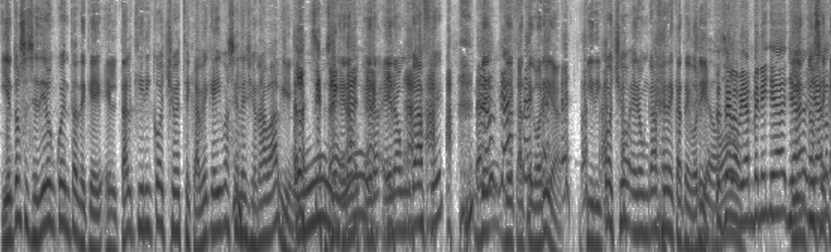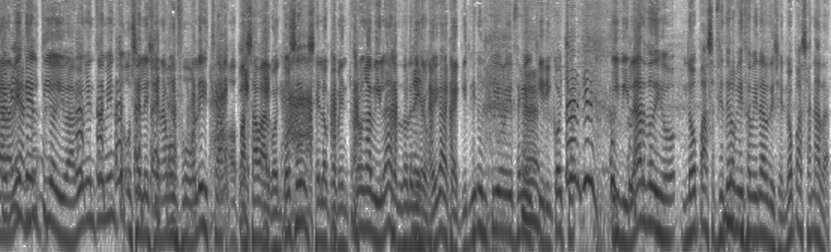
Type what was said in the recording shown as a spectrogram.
Y entonces se dieron cuenta de que el tal Quiricocho este, cada vez que iba se lesionaba a alguien. Uh. O sea, era, era- era un gafe de, de categoría. Quiricocho era un gafe de categoría. Entonces lo veían venir ya, ya y entonces ya cada vez que ¿no? el tío iba a ver un entrenamiento o se lesionaba un futbolista o pasaba algo. Entonces se lo comentaron a Bilardo, le dijeron, oiga, que aquí tiene un tío que dice que el quiricocho. Y Bilardo dijo, no pasa, fíjate lo que hizo Bilardo, dice, no pasa nada.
